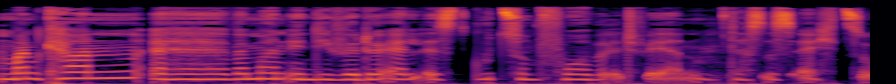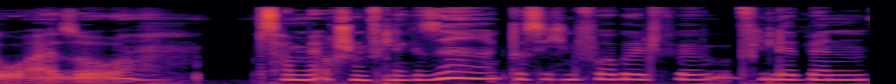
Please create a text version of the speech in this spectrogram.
Man kann, äh, wenn man individuell ist, gut zum Vorbild werden. Das ist echt so. Also, das haben mir auch schon viele gesagt, dass ich ein Vorbild für viele bin.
